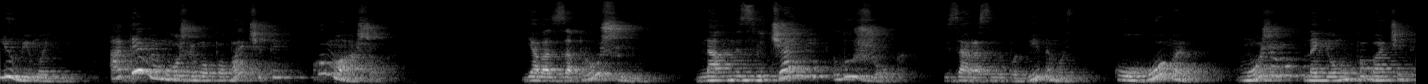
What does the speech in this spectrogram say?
Любі мої, а де ми можемо побачити комашок? Я вас запрошую на незвичайний лужок. І зараз ми подивимось, кого ми можемо на ньому побачити.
